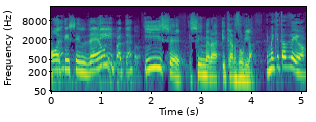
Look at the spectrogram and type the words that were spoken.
ότι συνδέουν. Τι είπατε; Ή είσαι σήμερα η καρδούλα. Είμαι και τα δύο.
